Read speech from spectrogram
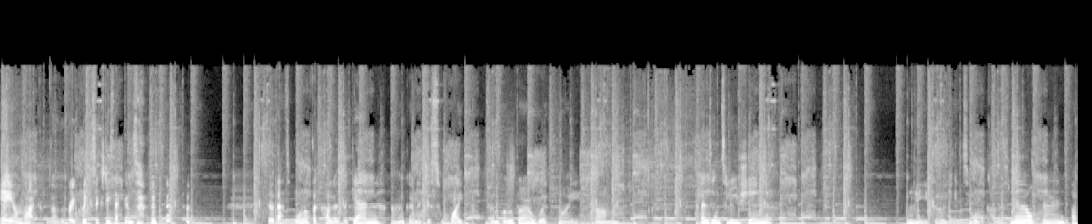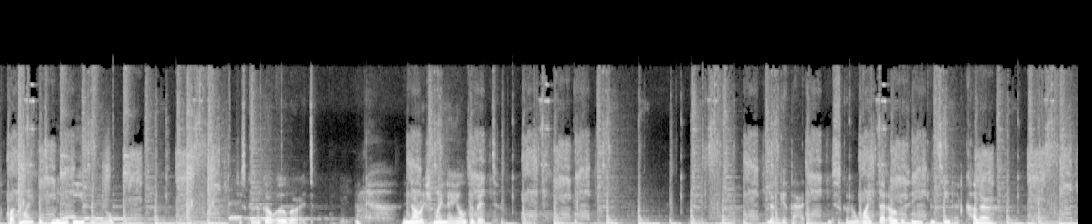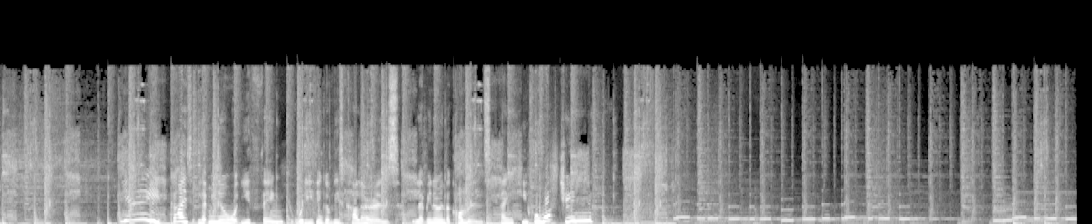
Yay, I'm back. That was a very quick 60 seconds. so that's all of the colours again. I'm going to just wipe them over with my um, cleansing solution. There you go, you can see all the colours now and I've got my vitamin E oil. Just going to go over it. Nourish my nails a bit. Look at that. I'm just gonna wipe that over so you can see that color. Yay! Guys, let me know what you think. What do you think of these colors? Let me know in the comments. Thank you for watching.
